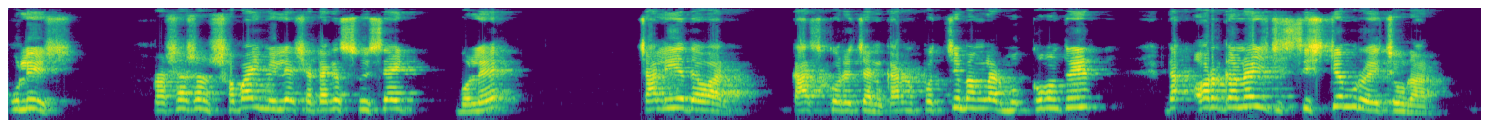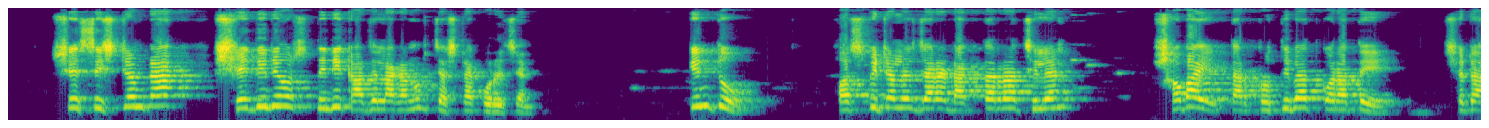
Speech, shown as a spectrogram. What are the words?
পুলিশ, প্রশাসন সবাই মিলে সেটাকে সুইসাইড বলে চালিয়ে দেওয়ার কাজ করেছেন। কারণ পশ্চিমবাংলার মুখ্যমন্ত্রীর একটা অর্গানাইজড সিস্টেম রয়েছে ওনার। সে সিস্টেমটা সেদিনেও তিনি কাজে লাগানোর চেষ্টা করেছেন। কিন্তু হসপিটালের যারা ডাক্তাররা ছিলেন, সবাই তার প্রতিবাদ করাতে সেটা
